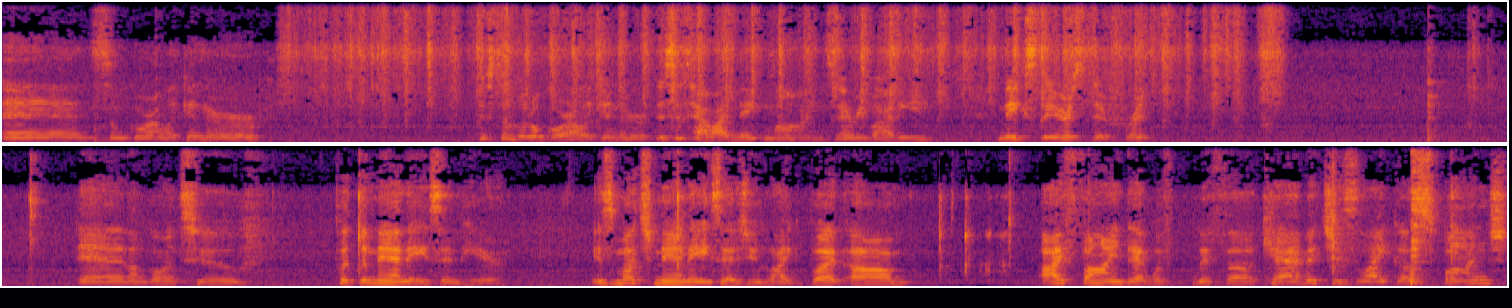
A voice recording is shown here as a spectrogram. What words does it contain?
And some garlic and herb. Just a little garlic and herb. This is how I make mine. Everybody makes theirs different. And I'm going to put the mayonnaise in here. As much mayonnaise as you like. But um, I find that with, with uh, cabbage, it's like a sponge.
